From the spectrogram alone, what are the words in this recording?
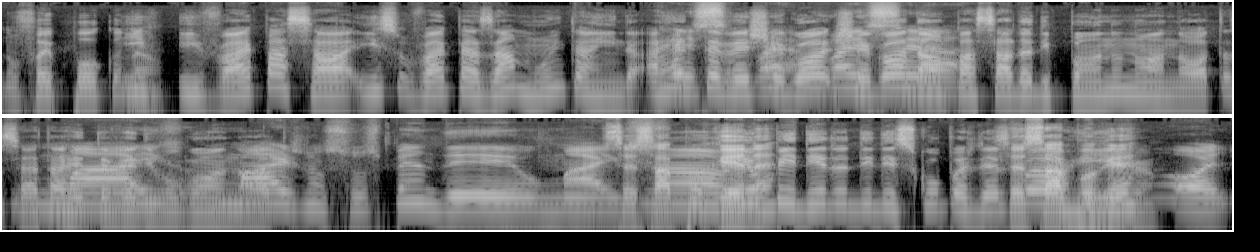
Não foi pouco, não. E, e, vai passar, isso vai pesar muito ainda. A Rede TV chegou, vai chegou a dar uma passada de pano numa nota, certo? A Rede TV divulgou uma nota. Mas não suspendeu, mas... Você sabe não, por quê, né? o pedido de desculpas dele Cê foi sabe horrível. por quê? Olha,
